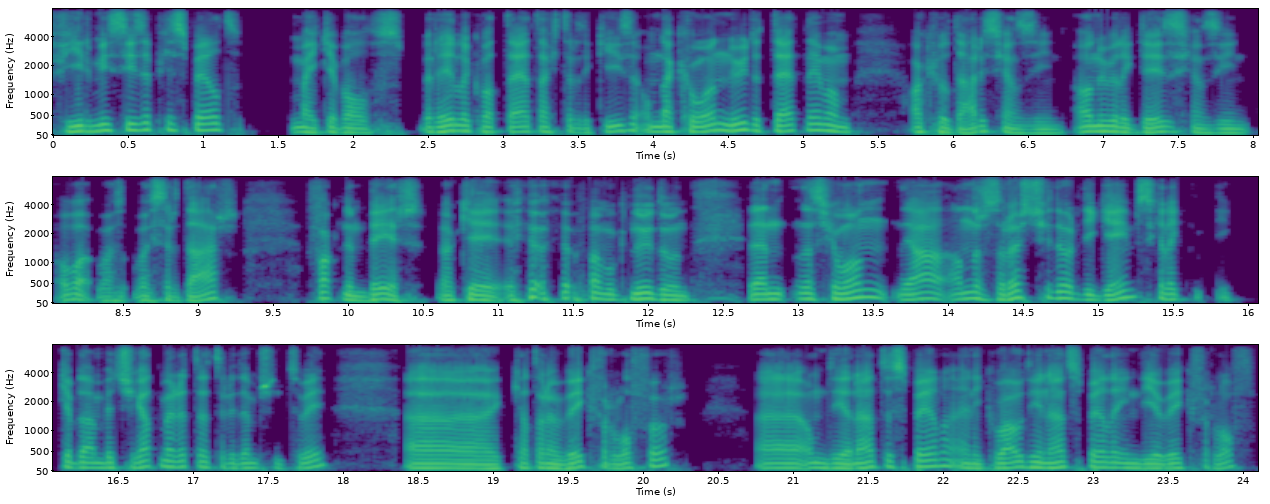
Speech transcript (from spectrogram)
vier missies heb gespeeld. Maar ik heb al redelijk wat tijd achter de kiezen. Omdat ik gewoon nu de tijd neem om. Oh, ik wil daar eens gaan zien. Oh, nu wil ik deze eens gaan zien. Oh, wat, wat, is er daar? Fuck, een beer. Oké, wat moet ik nu doen? En dat is gewoon, ja, anders rust je door die games. Gelijk, ik, heb dat een beetje gehad met Red Redemption 2. Uh, ik had er een week verlof voor. Uh, om die uit te spelen. En ik wou die uitspelen in die week verlof.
